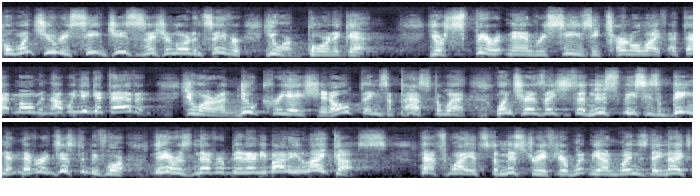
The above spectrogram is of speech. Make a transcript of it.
But once you receive Jesus as your Lord and Savior, you are born again. Your spirit man receives eternal life at that moment, not when you get to heaven. You are a new creation. Old things have passed away. One translation said, new species of being that never existed before. There has never been anybody like us. That's why it's the mystery. If you're with me on Wednesday nights,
